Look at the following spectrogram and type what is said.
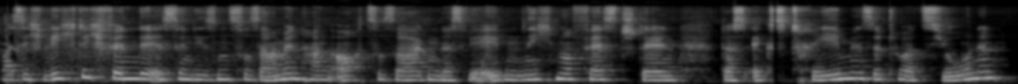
Was ich wichtig finde, ist in diesem Zusammenhang auch zu sagen, dass wir eben nicht nur feststellen, dass extreme Situationen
